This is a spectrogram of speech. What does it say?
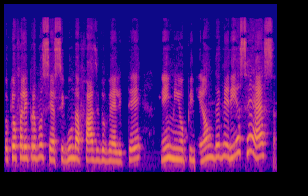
o que eu falei para você, a segunda fase do VLT, em minha opinião, deveria ser essa.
